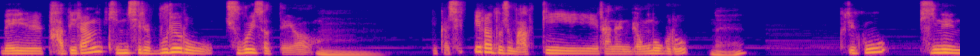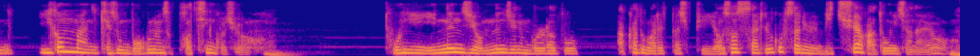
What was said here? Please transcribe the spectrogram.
매일 밥이랑 김치를 무료로 주고 있었대요. 음. 그러니까 식비라도 좀 아끼라는 명목으로. 네. 그리고 B는 이것만 계속 먹으면서 버틴 거죠. 음. 돈이 있는지 없는지는 몰라도 아까도 말했다시피 6살, 7살이면 미취학 아동이잖아요. 네.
